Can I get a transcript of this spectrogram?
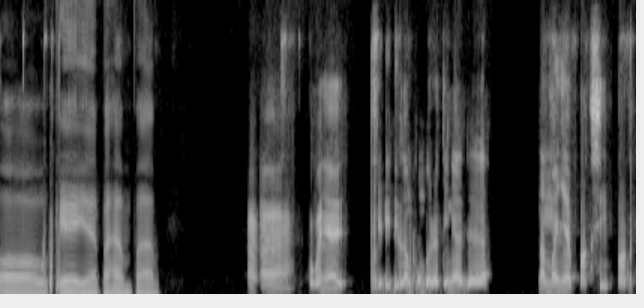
Oh, oke ya, paham paham. Ah, pokoknya jadi di Lampung Barat ini ada namanya Paksi Park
